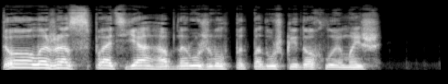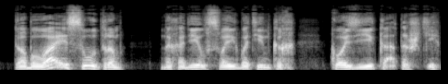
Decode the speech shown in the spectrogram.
То, ложась спать, я обнаруживал под подушкой дохлую мышь, то, обуваясь утром, находил в своих ботинках козьи катышки.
